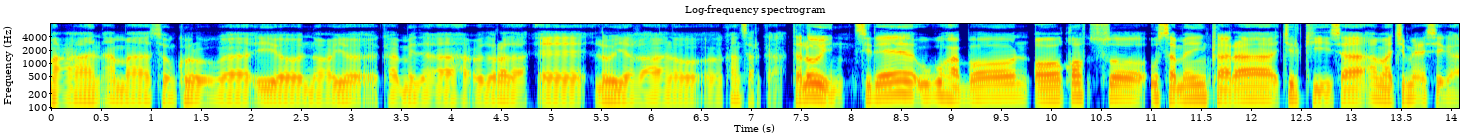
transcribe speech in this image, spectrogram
macaan ama sonkorowga iyo noocyo ka mid ah cudurrada ee loo yaqaano kansarka. Talooyin sidee ugu habboon oo qof u samayn kara jirkiisa ama jimicsiga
